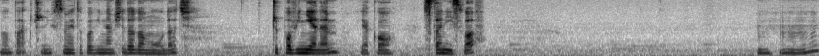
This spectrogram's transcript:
No tak, czyli w sumie to powinnam się do domu udać. Czy powinienem, jako Stanisław? Mhm.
